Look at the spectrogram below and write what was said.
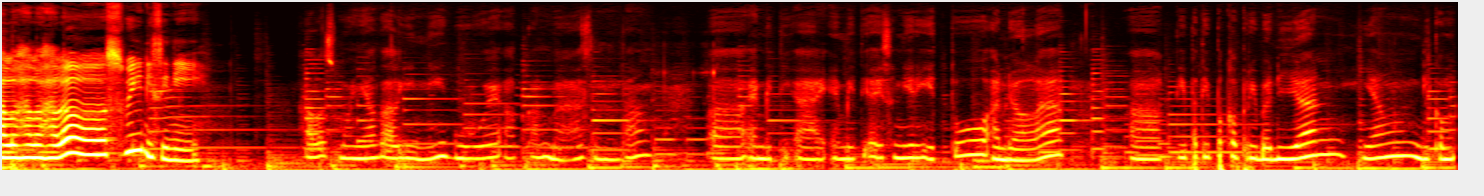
Halo halo halo, Swi di sini. Halo semuanya, kali ini gue akan bahas tentang uh, MBTI. MBTI sendiri itu adalah uh, tipe-tipe kepribadian yang dikem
